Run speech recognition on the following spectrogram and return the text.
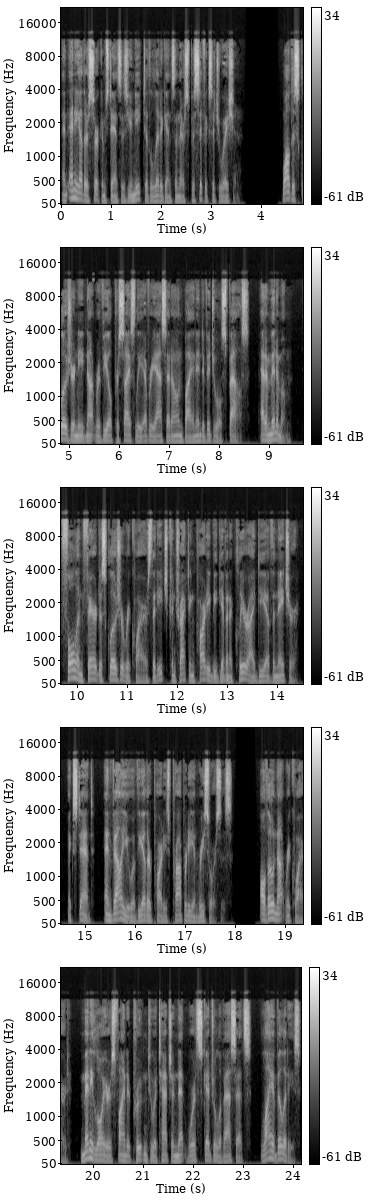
and any other circumstances unique to the litigants and their specific situation. While disclosure need not reveal precisely every asset owned by an individual spouse, at a minimum, full and fair disclosure requires that each contracting party be given a clear idea of the nature, extent, and value of the other party's property and resources. Although not required, many lawyers find it prudent to attach a net worth schedule of assets, liabilities,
